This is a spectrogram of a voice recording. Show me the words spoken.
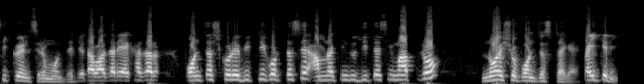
সিকোয়েন্সের মধ্যে, যেটা বাজারে এক হাজার পঞ্চাশ করে বিক্রি করতেছে, আমরা কিন্তু দিতেছি মাত্র নয়শো পঞ্চাশ টাকায়। পাইকারি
